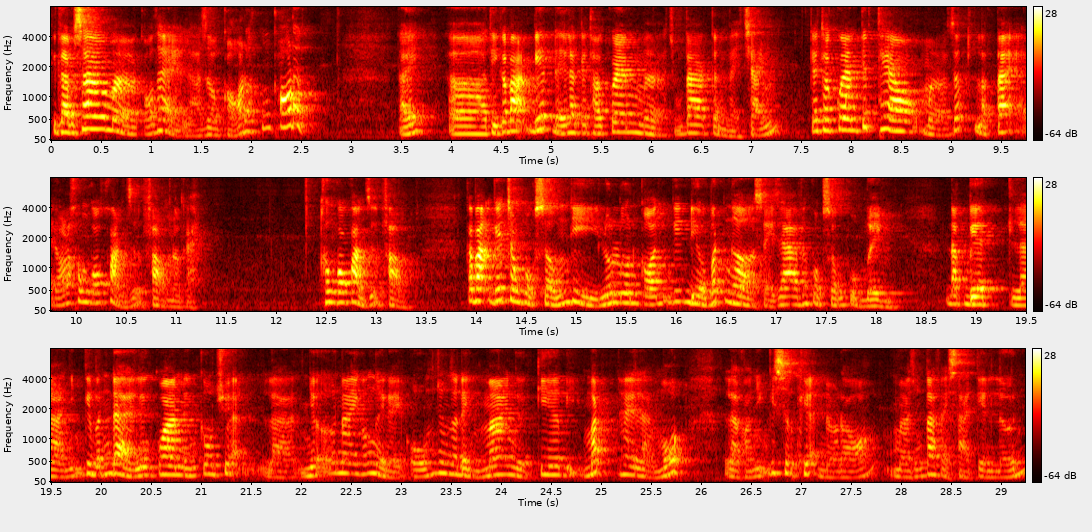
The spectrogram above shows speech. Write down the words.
thì làm sao mà có thể là giàu có được? Không có được. Đấy à, thì các bạn biết đấy là cái thói quen mà chúng ta cần phải tránh. Cái thói quen tiếp theo mà rất là tệ đó là không có khoản dự phòng nào cả. Không có khoản dự phòng các bạn biết trong cuộc sống thì luôn luôn có những cái điều bất ngờ xảy ra với cuộc sống của mình. Đặc biệt là những cái vấn đề liên quan đến câu chuyện là nhỡ nay có người này ốm trong gia đình, mai người kia bị mất hay là mốt, là có những cái sự kiện nào đó mà chúng ta phải xài tiền lớn,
